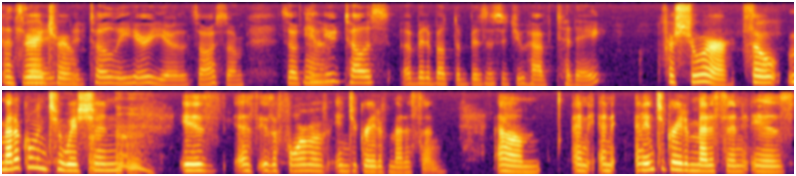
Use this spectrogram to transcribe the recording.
that's very true. I, I, totally hear you. That's awesome. So, can yeah. you tell us a bit about the business that you have today? For sure. So, medical intuition is, is is a form of integrative medicine, um, and, and and integrative medicine is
